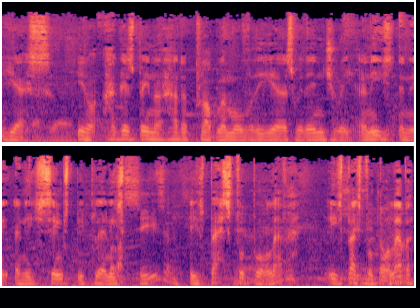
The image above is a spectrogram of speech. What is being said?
yes. Yeah, yeah. You know, Agger's been uh, had a problem over the years with injury, and he's and he, and he seems to be playing Last his season. his best football ever. He's best football ever.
